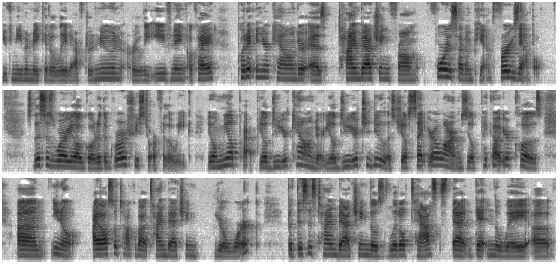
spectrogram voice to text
You can even make it a late afternoon, early evening, okay? Put it in your calendar as time batching from 4 to 7 p.m. For example, so this is where you'll go to the grocery store for the week. You'll meal prep. You'll do your calendar. You'll do your to-do list. You'll set your alarms. You'll pick out your clothes. Um, you know, I also talk about time batching your work, but this is time batching those little tasks that get in the way of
